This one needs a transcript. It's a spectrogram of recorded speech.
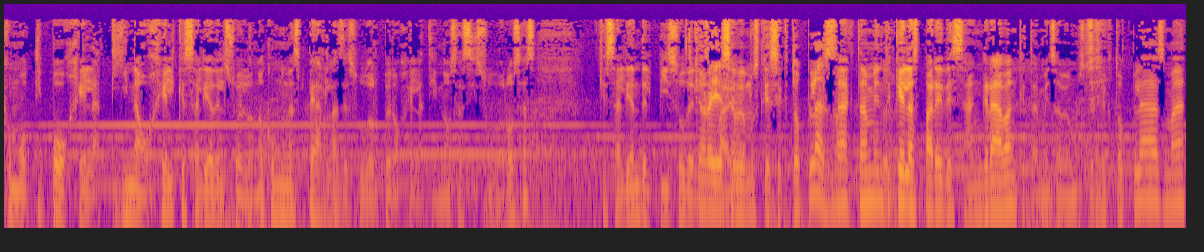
como tipo gelatina o gel que salía del suelo, ¿no? Como unas perlas de sudor, pero gelatinosas y sudorosas, que salían del piso de Que las ahora ya paredes. sabemos que es ectoplasma. Exactamente, que las paredes sangraban, que también sabemos que Sí. es ectoplasma,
